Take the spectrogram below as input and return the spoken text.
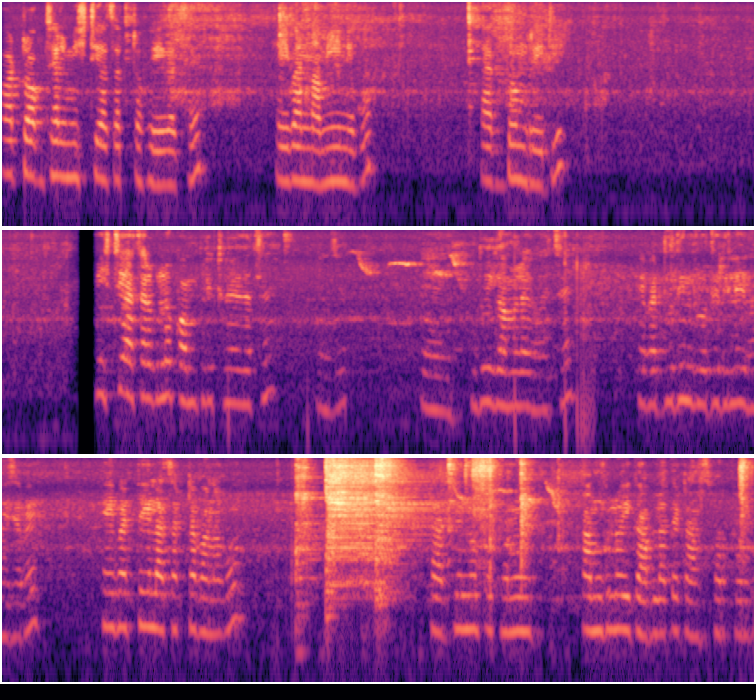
আর টক ঝাল মিষ্টি আচারটা হয়ে গেছে। এইবার নামিয়ে নেব। একদম রেডি মিষ্টি আচারগুলো কমপ্লিট হয়ে গেছে। এই যে দুই গামলায় হয়েছে। এবার দুদিন রোদে দিলেই হয়ে যাবে। এবার তেল আচারটা বানাবো। তার জন্য প্রথমে আমগুলো এই গাবলাতে ট্রান্সফার করব।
